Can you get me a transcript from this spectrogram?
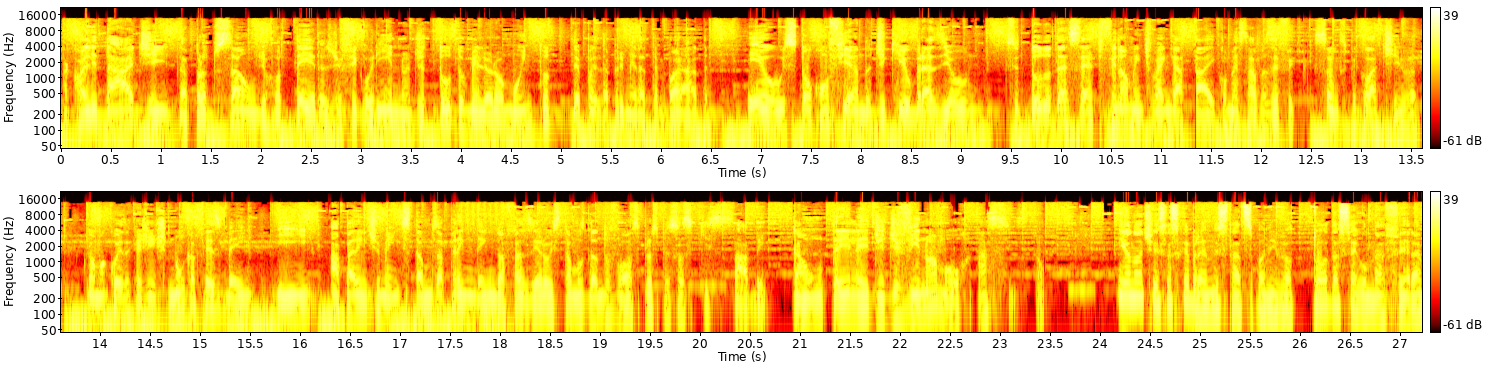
a qualidade da produção, de roteiros, de figurino, de tudo melhorou muito depois da primeira temporada. Eu estou confiando de que o Brasil, se tudo der certo, finalmente vai engatar e começar a fazer ficção especulativa, que é uma coisa que a gente nunca fez bem e aparentemente estamos aprendendo a fazer ou estamos dando voz para as pessoas que sabem. Então, um trailer de Divino Amor, assistam. E o Notícias Quebrando está disponível toda segunda-feira,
